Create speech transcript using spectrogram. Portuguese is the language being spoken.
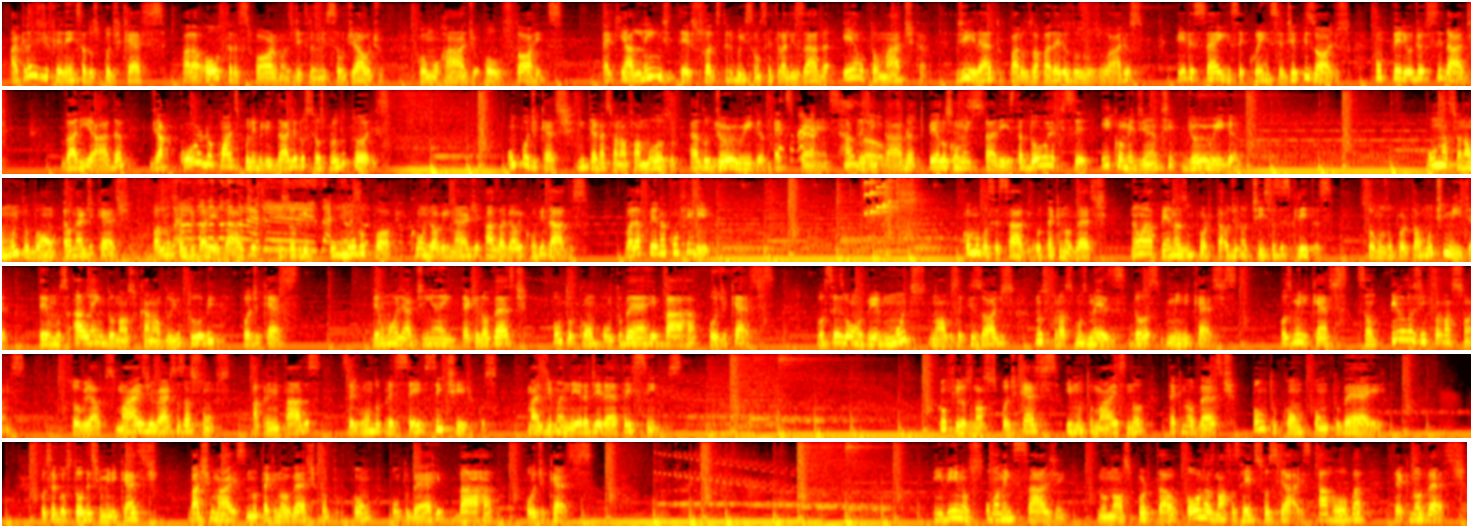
A grande diferença dos podcasts para outras formas de transmissão de áudio, como o rádio ou os torrents, é que além de ter sua distribuição centralizada e automática direto para os aparelhos dos usuários, eles seguem sequência de episódios com periodicidade variada de acordo com a disponibilidade dos seus produtores. Um podcast internacional famoso é o do Joe Regan Experience, Hello, apresentada pelo bitches. comentarista do UFC e comediante Joe Regan. Um nacional muito bom é o Nerdcast, falando sobre variedade e sobre o mundo pop, com o jovem nerd, Azagal e convidados. Vale a pena conferir. Como você sabe, o Tecnovest não é apenas um portal de notícias escritas. Somos um portal multimídia. Temos, além do nosso canal do YouTube, podcasts. Dê uma olhadinha em tecnovest.com.br barra podcasts. Vocês vão ouvir muitos novos episódios nos próximos meses dos minicasts. Os minicasts são pílulas de informações sobre os mais diversos assuntos, apresentadas segundo preceitos científicos, mas de maneira direta e simples. Confira os nossos podcasts e muito mais no tecnovest.com.br. Você gostou deste minicast? Baixe mais no tecnovest.com.br barra podcasts. Envie-nos uma mensagem no nosso portal ou nas nossas redes sociais, arroba Tecnovest.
